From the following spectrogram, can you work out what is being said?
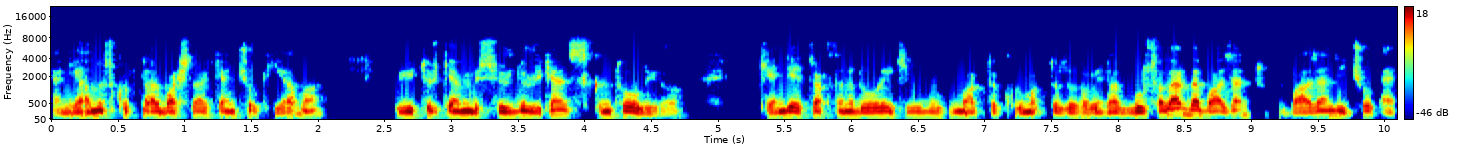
Yani yalnız kurtlar başlarken çok iyi ama büyütürken ve sürdürürken sıkıntı oluyor. Kendi etraflarına doğru ekibi bulmakta, kurmakta zor oluyorlar. Bulsalar da bazen bazen değil çok yani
